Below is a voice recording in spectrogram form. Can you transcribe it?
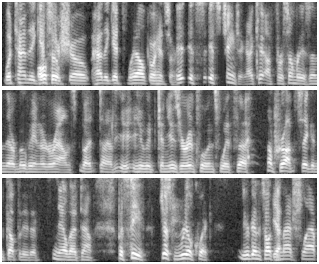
what time do they get also, to your show? How they get? Well, go ahead, sir. It, it's it's changing. I can't for some reason they're moving it around, but uh, you, you, can use your influence with uh, Rob Sigg and company to nail that down. But Steve, just real quick, you're going to talk yep. to Matt Schlapp.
